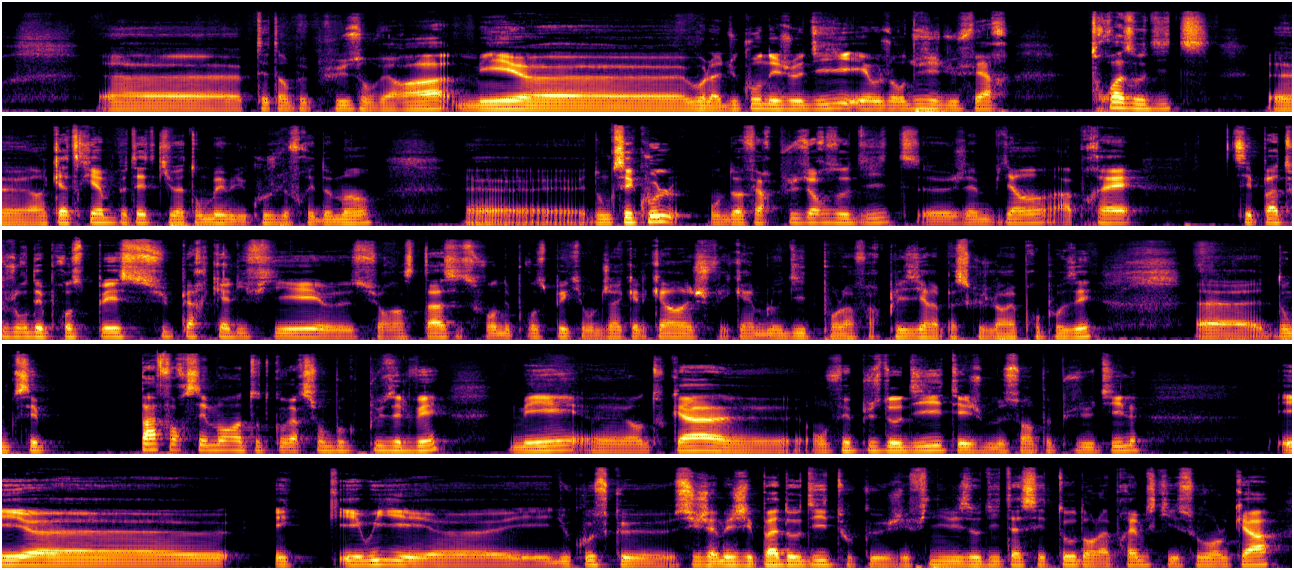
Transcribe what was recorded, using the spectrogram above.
Peut-être un peu plus, on verra. Mais voilà, du coup on est jeudi et aujourd'hui j'ai dû faire trois audits. un quatrième peut-être qui va tomber, mais du coup je le ferai demain. Euh, donc c'est cool, on doit faire plusieurs audits, euh, j'aime bien. Après, c'est pas toujours des prospects super qualifiés euh, sur Insta, c'est souvent des prospects qui ont déjà quelqu'un et je fais quand même l'audit pour leur faire plaisir et parce que je leur ai proposé. donc c'est pas forcément un taux de conversion beaucoup plus élevé, mais en tout cas, on fait plus d'audits et je me sens un peu plus utile. Et, et oui, euh, et, du coup, ce que, si jamais j'ai pas d'audit ou que j'ai fini les audits assez tôt dans l'après-midi, ce qui est souvent le cas,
